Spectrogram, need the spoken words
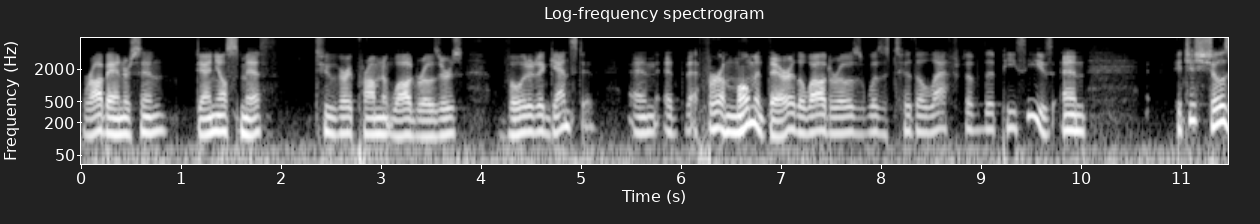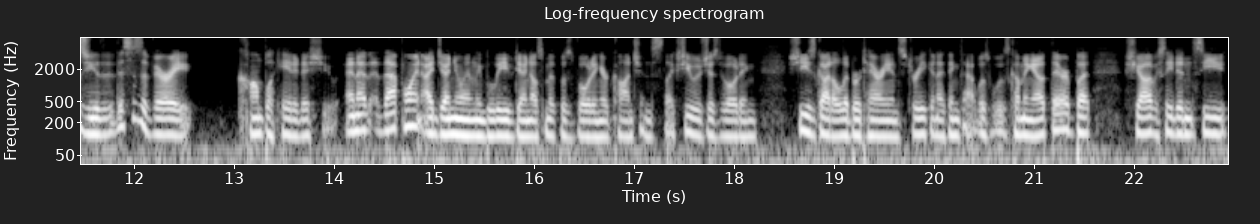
Rob Anderson, Danielle Smith, two very prominent Wild Rosers, voted against it. And that, for a moment there, the Wild Rose was to the left of the PCs. And it just shows you that this is a very complicated issue. And at, at, that point, I genuinely believe Danielle Smith was voting her conscience. Like she was just voting. She's got a libertarian streak, and I think that was was coming out there. But she obviously didn't see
